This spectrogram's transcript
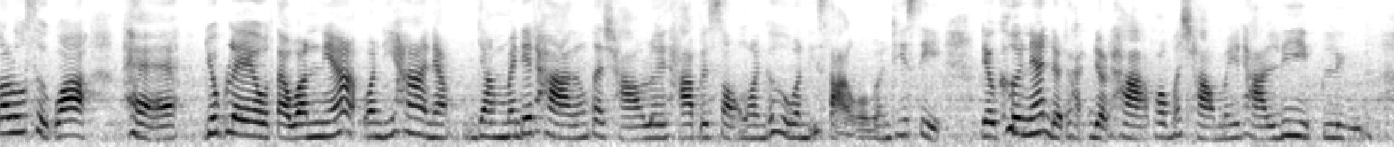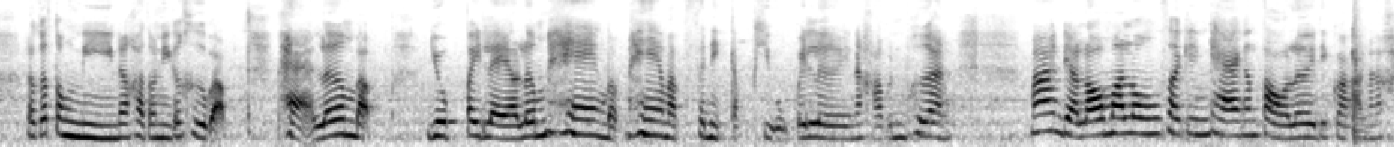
ก็รู้สึกว่าแผลยุบเร็ว แต่วันเนี้ยวันที่ 5 เนี่ยยังไม่ได้ทาตั้งแต่เช้าเลยทาไป 2 วันก็คือวันที่3กับวันที่ 4 เดี๋ยวคืนเนี้ยเดี๋ยวทาเดี๋ยวทาเพราะเมื่อเช้าไม่ได้ทารีบลืมแล้วก็ตรงนี้นะคะ ตรงนี้ก็คือแบบแผลเริ่มแบบยุบไปแล้ว เริ่มแห้งแบบแห้งแบบสนิทกับผิวไปเลยนะคะเพื่อนๆมาเดี๋ยวเรามาลงสกินแคร์กันต่อเลยดีกว่านะค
